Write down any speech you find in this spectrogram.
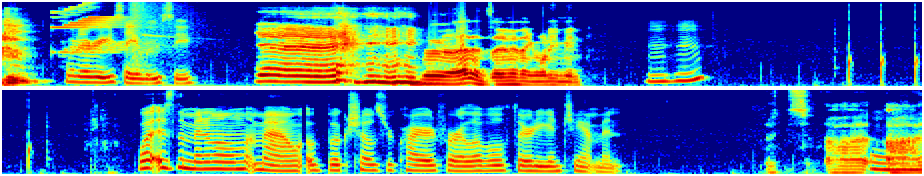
Whatever you say, Lucy. Yay! I didn't say anything. What do you mean? Mm-hmm. What is the minimum amount of bookshelves required for a level 30 enchantment? It's uh uh.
